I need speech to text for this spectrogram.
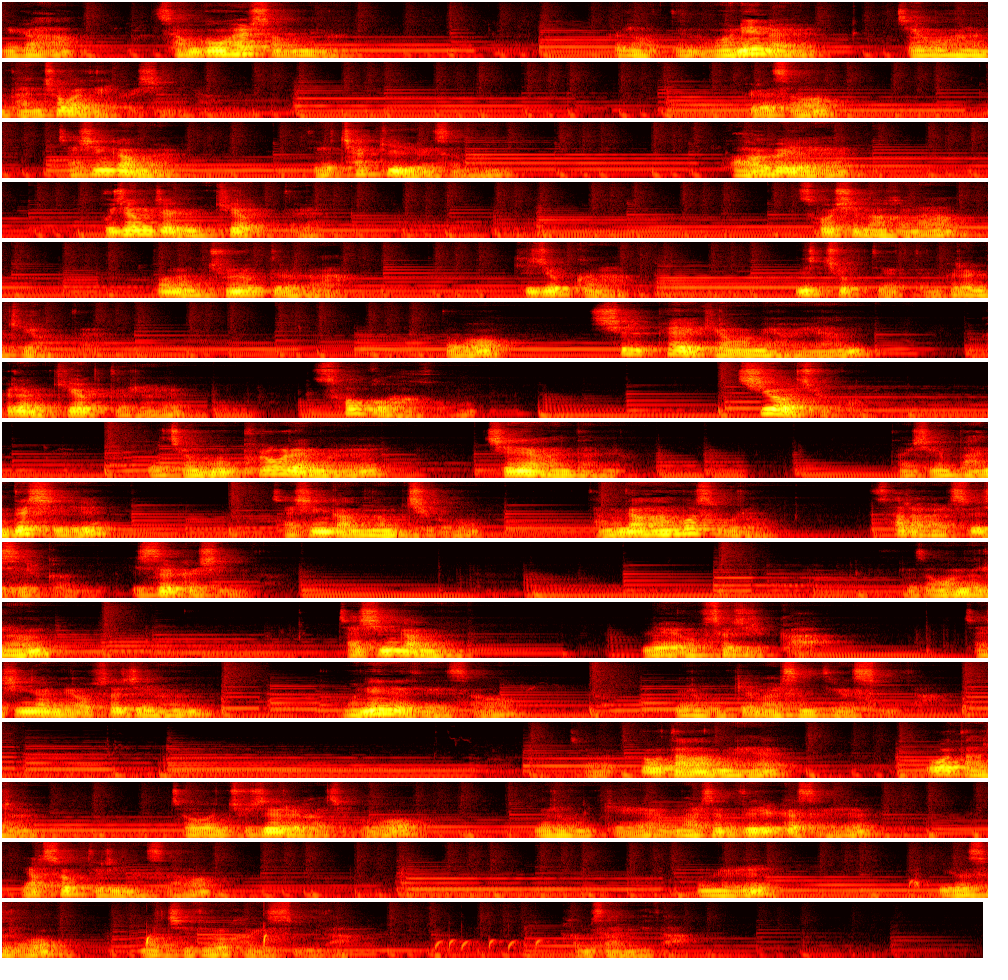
내가 성공할 수 없는 그런 어떤 원인을 제공하는 단초가 될 것입니다. 그래서 자신감을 되찾기 위해서는 과거의 부정적인 기억들, 소심하거나 또는 주눅들거나 기죽거나 위축되었던 그런 기억들, 또 실패의 경험에 의한 그런 기억들을 소거하고 지워주고 또 전문 프로그램을 진행한다면 당신은 반드시 자신감 넘치고 당당한 모습으로 살아갈 수 있을, 것, 있을 것입니다. 그래서 오늘은 자신감이 왜 없어질까? 자신감이 없어지는 원인에 대해서 여러분께 말씀드렸습니다. 또 다음에 또 다른 좋은 주제를 가지고 여러분께 말씀드릴 것을 약속드리면서 오늘 이것으로 마치도록 하겠습니다. 감사합니다.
